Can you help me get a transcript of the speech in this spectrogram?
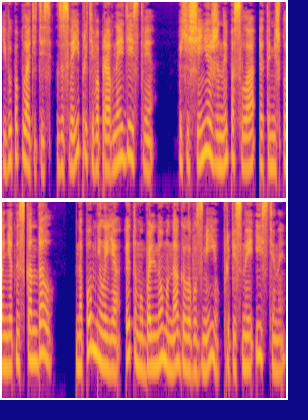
и вы поплатитесь за свои противоправные действия. Похищение жены посла — это межпланетный скандал. Напомнила я этому больному на голову змею прописные истины.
